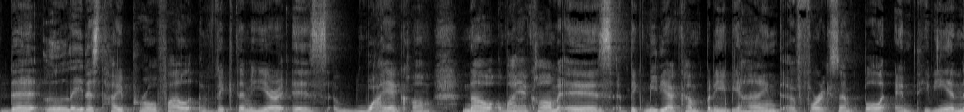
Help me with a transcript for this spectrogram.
The latest high profile victim here is Viacom. Now, Viacom is a big media company behind, uh, for example, MTV and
